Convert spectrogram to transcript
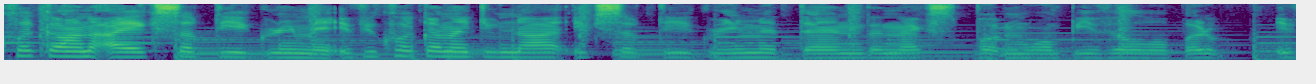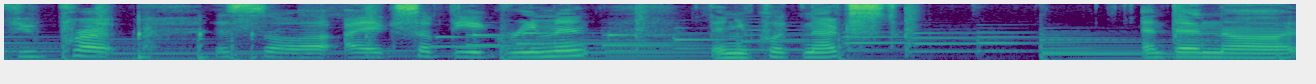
click on I accept the agreement. If you click on I do not accept the agreement, then the next button won't be available. But if you press uh, I accept the agreement, then you click next. And then, uh,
